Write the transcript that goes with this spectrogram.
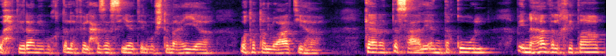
واحترام مختلف الحساسيات المجتمعية وتطلعاتها. كانت تسعى لأن تقول بأن هذا الخطاب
